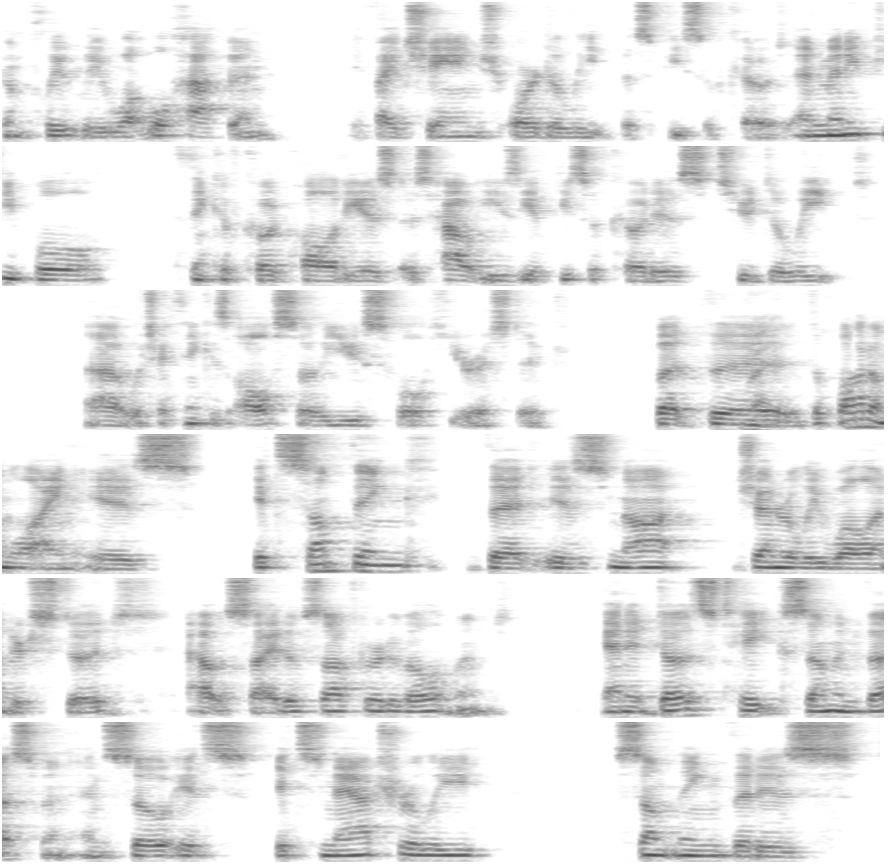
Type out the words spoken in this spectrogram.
completely what will happen if I change or delete this piece of code? And many people think of code quality as, as how easy a piece of code is to delete uh, which I think is also a useful heuristic. But the right. the bottom line is it's something that is not generally well understood outside of software development, and it does take some investment. And so it's it's naturally something that is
